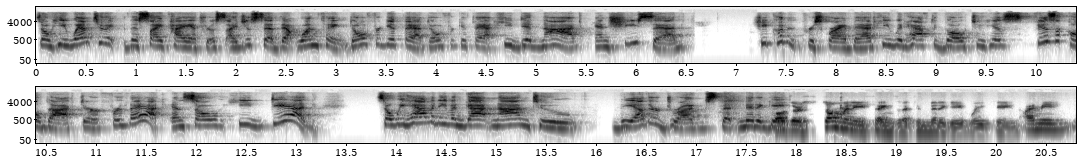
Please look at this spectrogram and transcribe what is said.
So he went to the psychiatrist. I just said that one thing. Don't forget that. Don't forget that. He did not. And she said she couldn't prescribe that. He would have to go to his physical doctor for that. And so he did. So we haven't even gotten on to the other drugs that mitigate. Oh, there's so many things that can mitigate weight gain. I mean,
